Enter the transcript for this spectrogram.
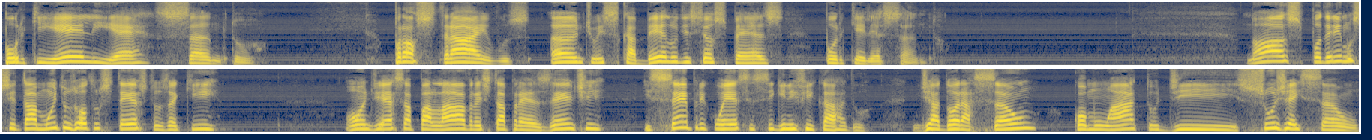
porque Ele é santo. Prostrai-vos ante o escabelo de seus pés, porque Ele é santo. Nós poderíamos citar muitos outros textos aqui, onde essa palavra está presente e sempre com esse significado de adoração como um ato de sujeição,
